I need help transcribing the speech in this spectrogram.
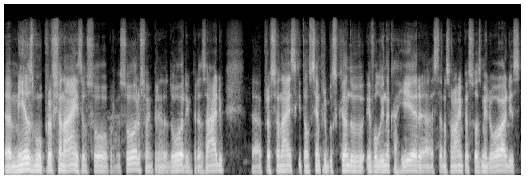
Uh, mesmo profissionais, eu sou professor, sou empreendedor, empresário, uh, profissionais que estão sempre buscando evoluir na carreira, se transformar em pessoas melhores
